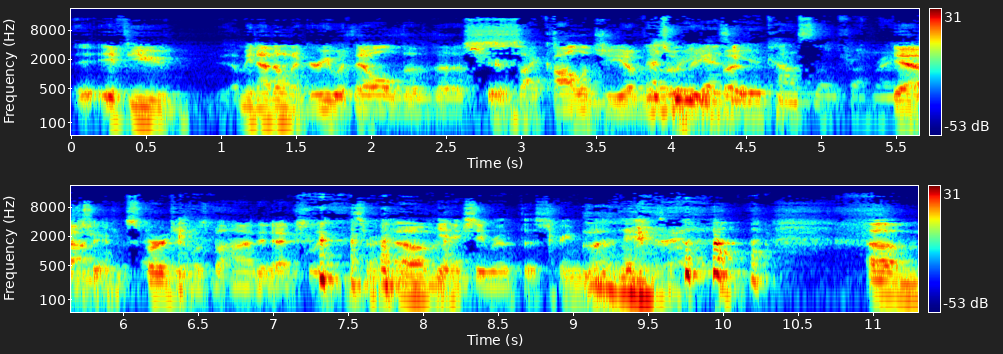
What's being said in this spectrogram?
If you, I mean, I don't agree with all the, the Sure. psychology of the That's where movie, you guys but get your counseling from, right? yeah, Sure. Spurgeon was behind it actually. That's right. Um, he actually wrote the screenplay. Um,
